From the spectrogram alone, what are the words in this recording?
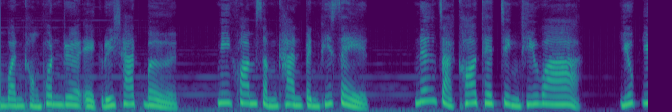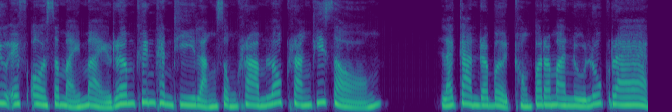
ำวันของพลเรือเอกริชาร์ดเบิร์ดมีความสำคัญเป็นพิเศษ เนื่องจากข้อเท็จจริงที่ว่า ยุค UFO สมัยใหม่เริ่มขึ้นทันทีหลังสงครามโลกครั้งที่สอง และการระเบิดของปรมาณูลูกแรก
